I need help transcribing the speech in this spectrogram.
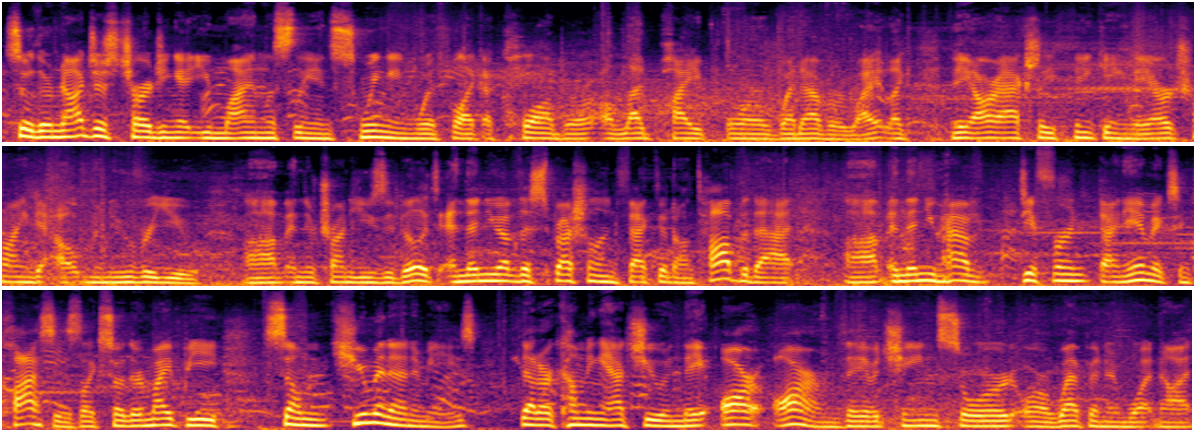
So they're not just charging at you mindlessly and swinging with like a club or a lead pipe or whatever, right? Like they are actually thinking, they are trying to outmaneuver you, um, and they're trying to use the abilities. And then you have the special infected on top of that, um, and then you have different dynamics and classes. Like so, there might be some human enemies that are coming at you and they are armed. They have a chain sword or a weapon and whatnot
